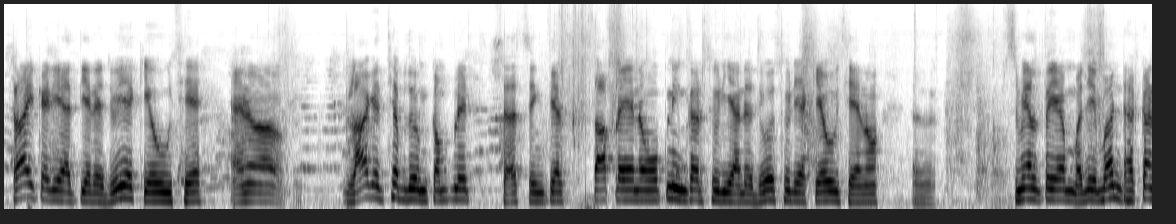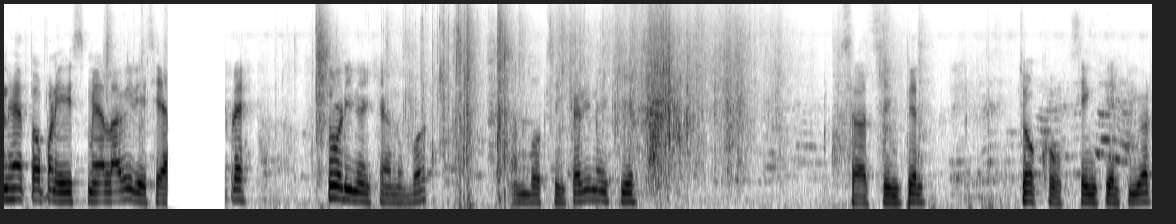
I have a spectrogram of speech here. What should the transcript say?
ટ્રાય કરીએ. અત્યારે જોઈએ કેવું છે. એનો લાગે છે બધું એમ કમ્પ્લીટ સહજ સિંગ તેલ. તો આપણે એને ઓપનિંગ કરશું રહ્યા અને જોશું રહ્યા કેવું છે એનો. સ્મેલ તો એમ હજી બંધ ઢક્કન છે તો પણ એવી સ્મેલ આવી રહી છે. આપણે તોડી નાખીએ આનું બોક્સ અનબોક્સિંગ કરી નાખીએ. સહજ સિંગ તેલ. ચોખ્ખું સિંગ તેલ પ્યોર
